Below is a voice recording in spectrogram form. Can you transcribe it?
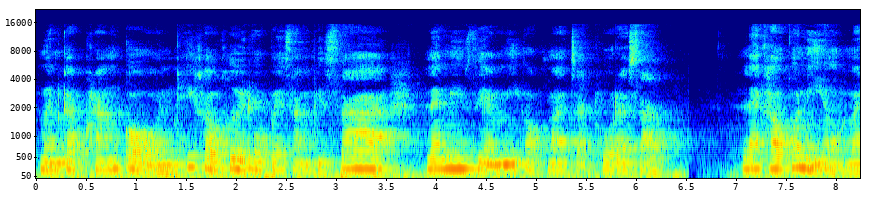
เหมือนกับครั้งก่อนที่เขาเคยโทรไปสั่งพิซซ่า และมีเสียงนี้ออกมาจากโทรศัพท์ และเขาก็หนีออกมา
